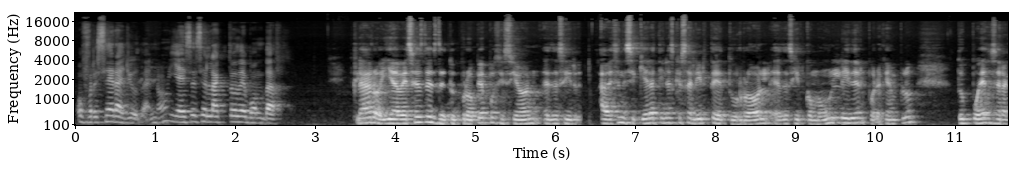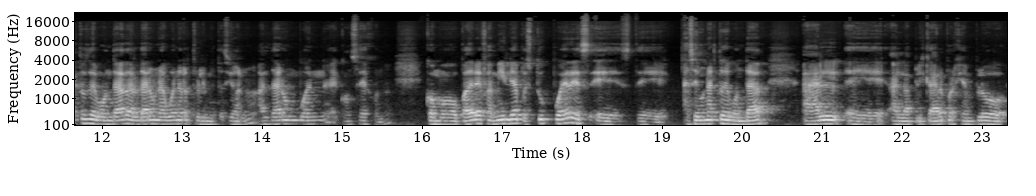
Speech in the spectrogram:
ofrecer ayuda, ¿no? Y ese es el acto de bondad. Claro, y a veces desde tu propia posición, es decir, a veces ni siquiera tienes que salirte de tu rol, es decir, como un líder, por ejemplo, tú puedes hacer actos de bondad al dar una buena retroalimentación, ¿no? al dar un buen eh, consejo. ¿no? Como padre de familia, pues tú puedes este, hacer un acto de bondad al, eh, al, aplicar, por ejemplo,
